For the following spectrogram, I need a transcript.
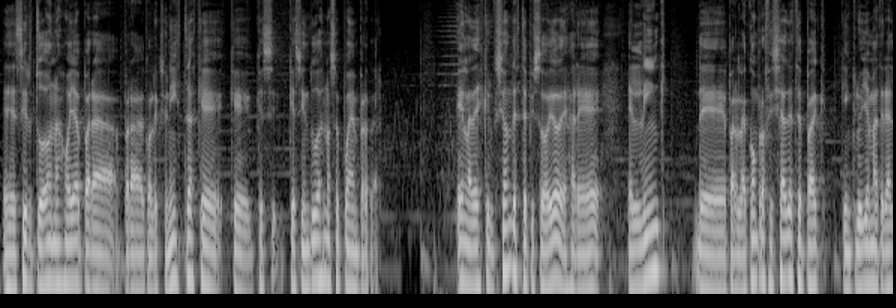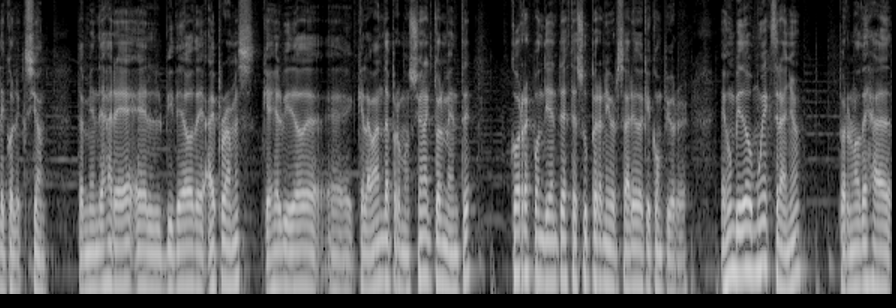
Es decir, toda una joya para, coleccionistas que, que sin dudas no se pueden perder. En la descripción de este episodio dejaré el link de, para la compra oficial de este pack que incluye material de colección. También dejaré el video de I Promise, que es el video de, eh, que la banda promociona actualmente, correspondiente a este super aniversario de Key Computer. Es un video muy extraño, pero no deja,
